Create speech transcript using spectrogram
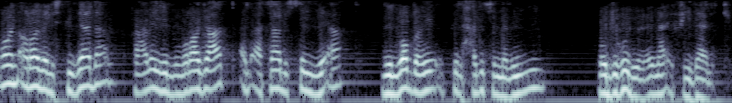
ومن أراد الاستزادة فعليه بمراجعة الآثار السيئة للوضع في الحديث النبوي وجهود العلماء في ذلك.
